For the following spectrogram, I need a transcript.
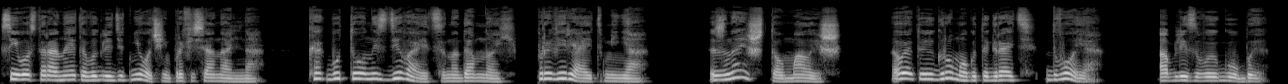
С его стороны это выглядит не очень профессионально. Как будто он издевается надо мной, проверяет меня. Знаешь что, малыш, в эту игру могут играть двое. Облизываю губы.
